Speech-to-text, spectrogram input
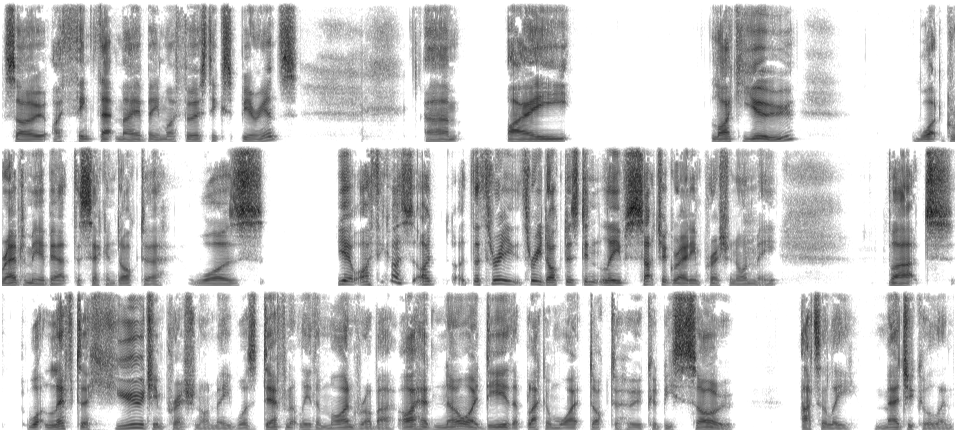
So I think that may have been my first experience. Um, I, like you, what grabbed me about the Second Doctor was, yeah, I think I, I the three three Doctors didn't leave such a great impression on me, but what left a huge impression on me was definitely the Mind Robber. I had no idea that black and white Doctor Who could be so utterly magical. And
